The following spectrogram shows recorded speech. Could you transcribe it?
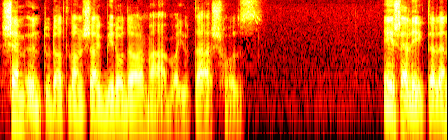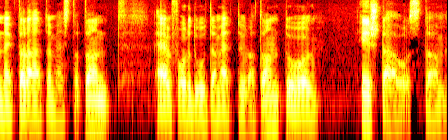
sem öntudatlanság birodalmába jutáshoz. És elégtelennek találtam ezt a tant, elfordultam ettől a tantól, és távoztam.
